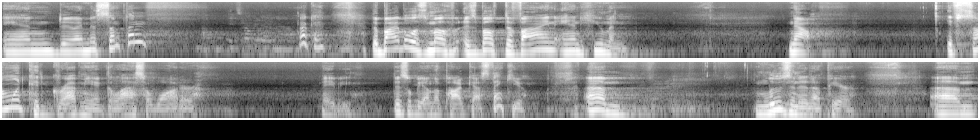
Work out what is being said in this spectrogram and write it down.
and did I miss something? Okay. The Bible is, mo- is both divine and human. Now, if someone could grab me a glass of water, maybe. This will be on the podcast. Thank you. Um, I'm losing it up here. Um,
